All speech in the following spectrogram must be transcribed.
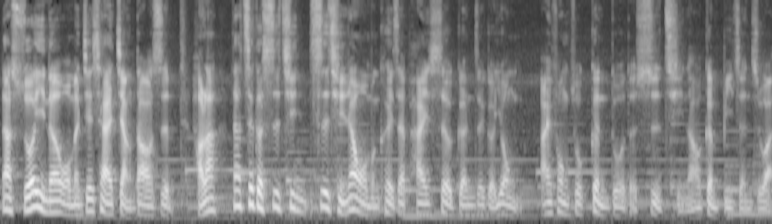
那所以呢，我们接下来讲到是，好啦，那这个事情事情让我们可以在拍摄跟这个用。iPhone 做更多的事情，然后更逼真之外，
